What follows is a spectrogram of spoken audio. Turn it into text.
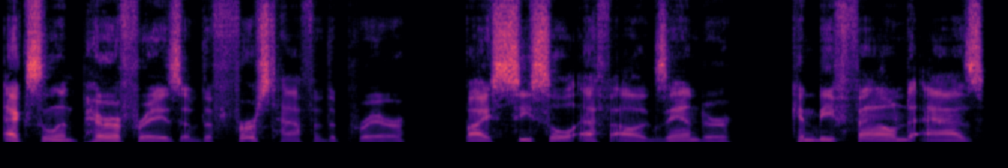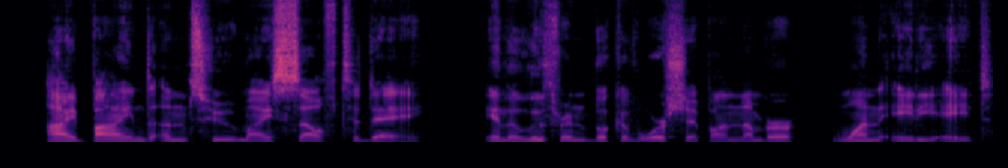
excellent paraphrase of the first half of the prayer by Cecil F. Alexander can be found as I bind unto myself today in the Lutheran Book of Worship on number 188.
